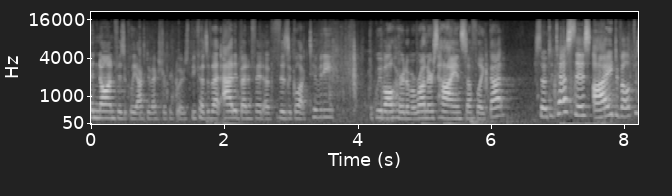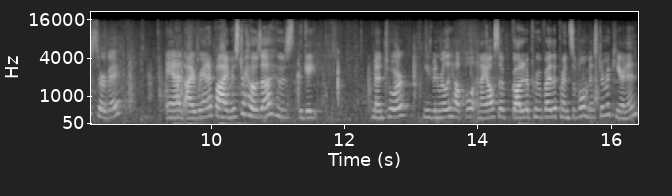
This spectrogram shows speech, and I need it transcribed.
than non-physically active extracurriculars because of that added benefit of physical activity. Like we've all heard of a runner's high and stuff like that. So to test this, I developed a survey, and I ran it by Mr. Hosa, who's the GATE mentor. He's been really helpful, and I also got it approved by the principal, Mr. McKiernan.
